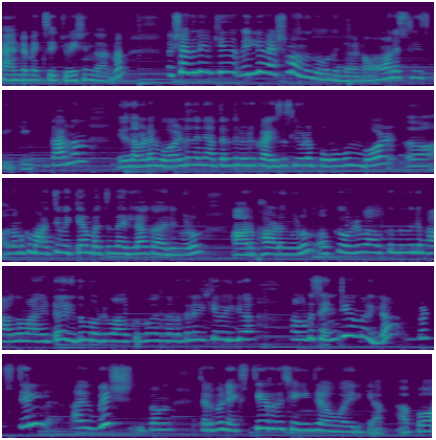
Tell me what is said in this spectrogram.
പാൻഡമിക് സിറ്റുവേഷൻ കാരണം. പക്ഷെ അതിലെനിക്ക് വലിയ വിഷമമൊന്നും തോന്നുന്നില്ല കേട്ടോ ഓണസ്റ്റ്ലി സ്പീക്കിംഗ് കാരണം ഇത് നമ്മുടെ വേൾഡ് തന്നെ അത്തരത്തിലൊരു ക്രൈസിസിലൂടെ പോകുമ്പോൾ നമുക്ക് മാറ്റി വെക്കാൻ പറ്റുന്ന എല്ലാ കാര്യങ്ങളും ആർഭാടങ്ങളും ഒക്കെ ഒഴിവാക്കുന്നതിന്റെ ഭാഗമായിട്ട് ഇതും ഒഴിവാക്കുന്നു എന്നുള്ളതിൽ എനിക്ക് വലിയ അങ്ങോട്ട് സെന്റി ഇല്ല. ബട്ട് സ്റ്റിൽ ഐ വിഷ് ഇപ്പം ചിലപ്പോൾ നെക്സ്റ്റ് ഇയർ ഇത് ചേഞ്ച് ആവുമായിരിക്കാം. അപ്പോൾ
